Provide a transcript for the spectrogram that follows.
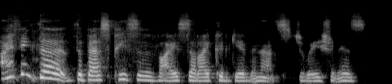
I think the the best piece of advice that i could give in that situation is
